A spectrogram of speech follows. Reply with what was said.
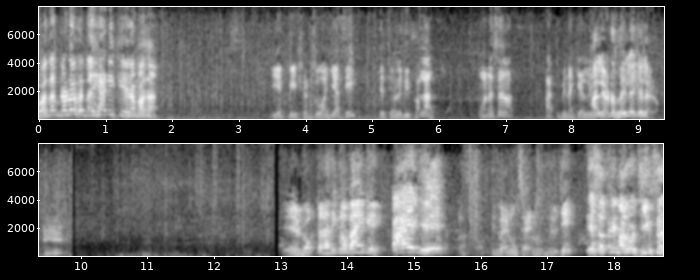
વજન ઘણો છે નહીં હેડી કે એના પાછા. એ પેશન્ટ જોવા ગયા છે તે જલેબી ફાફડા ઓને છે? હાથી ભીના ગેલ લઈ લેડો લઈ લેજો લેડો એ ડોક્ટર હાથી કબ આएंगे આય ગે દિલવાનું સાઈડ મિલજે. એ સત્રી મારો જીવ છે.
